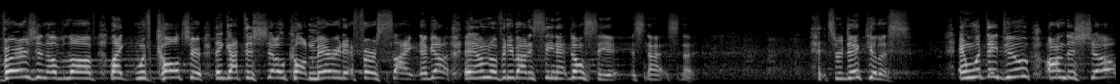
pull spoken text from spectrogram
version of love, like with culture, they got this show called Married at First Sight. Have y'all, I don't know if anybody's seen that. Don't see it. It's not, it's not, it's ridiculous. And what they do on the show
